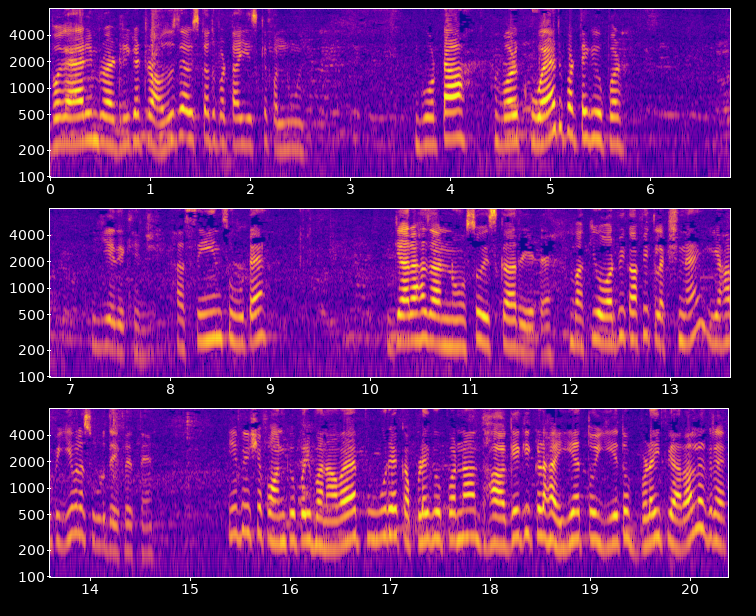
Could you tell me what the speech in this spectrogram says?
बगैर एम्ब्रॉयडरी का ट्राउजर्स है, और इसका दुपट्टा ये इसके पल्लू है। गोटा वर्क हुआ है दुपट्टे के ऊपर। ये देखें जी, हसीन सूट है। ग्यारह हज़ार नौ सौ इसका रेट है। बाकी और भी काफ़ी कलेक्शन है। यहाँ पे ये वाला सूट देख लेते हैं। ये भी शेफॉन के ऊपर ही बना हुआ है। पूरे कपड़े के ऊपर ना धागे की कढ़ाई है तो ये तो बड़ा ही प्यारा लग रहा है।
